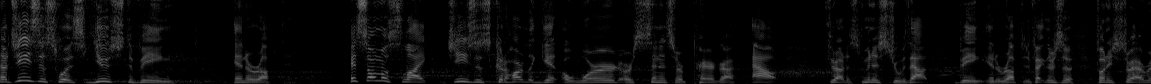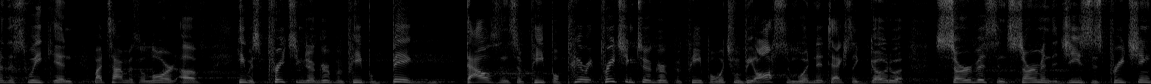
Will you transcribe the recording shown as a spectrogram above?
Now, Jesus was used to being interrupted. It's almost like Jesus could hardly get a word or sentence or paragraph out throughout his ministry without being interrupted. In fact, there's a funny story I read this week in my time with the Lord of he was preaching to a group of people, big thousands of people, pre- preaching to a group of people, which would be awesome, wouldn't it, to actually go to a service and sermon that Jesus is preaching?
